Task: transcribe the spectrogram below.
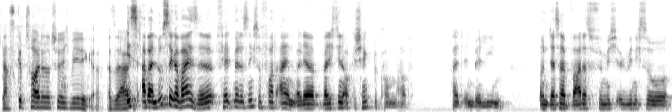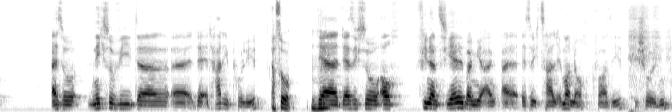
Das gibt's heute natürlich weniger. Also, ja, ist aber lustigerweise fällt mir das nicht sofort ein, weil der, weil ich den auch geschenkt bekommen habe, halt in Berlin. Und deshalb war das für mich irgendwie nicht so also nicht so wie der, äh, der Ed Hardy-Pulli. Ach so. Mhm. Der, der sich so auch finanziell bei mir, an, äh, also ich zahle immer noch quasi die Schulden.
